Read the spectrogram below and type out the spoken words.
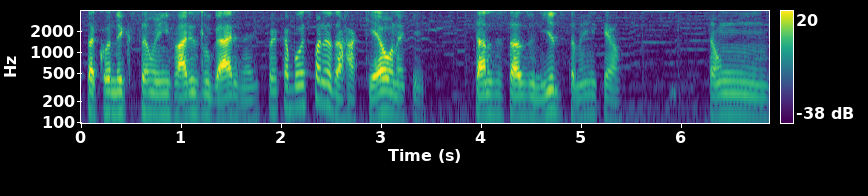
essa conexão em vários lugares, né? A gente acabou espalhando a Raquel, né? Que tá nos Estados Unidos também, Raquel. Então.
